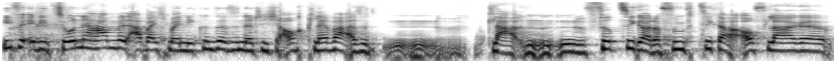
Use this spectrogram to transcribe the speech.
wie viele Editionen er haben will. Aber ich meine, die Künstler sind natürlich auch clever. Also klar, eine 40er oder 50er Auflage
